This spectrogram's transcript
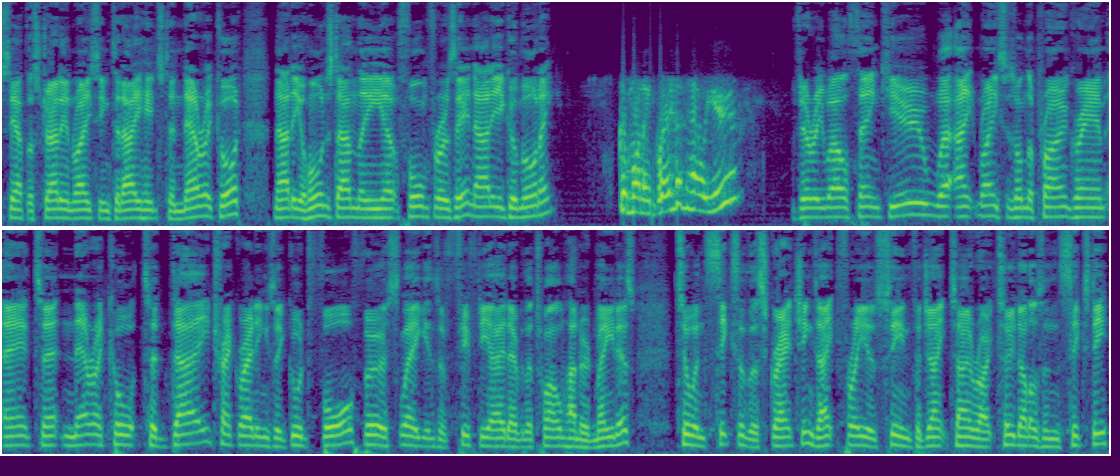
South Australian racing today heads to Naracoorte. Nadia Horn's done the uh, form for us there. Nadia, good morning. Good morning, Brendan. How are you? Very well, thank you. Uh, eight races on the program at uh, Naracoorte today. Track ratings are good four. First leg is a 58 over the 1200 metres. Two and six of the scratchings. Eight free of sin for Jake Towroke, $2.60.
